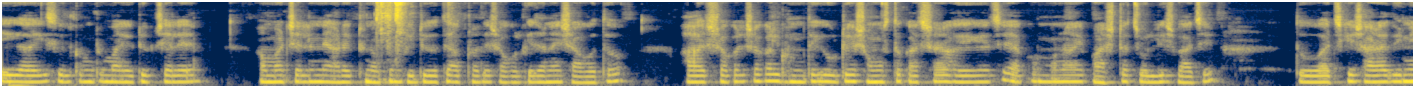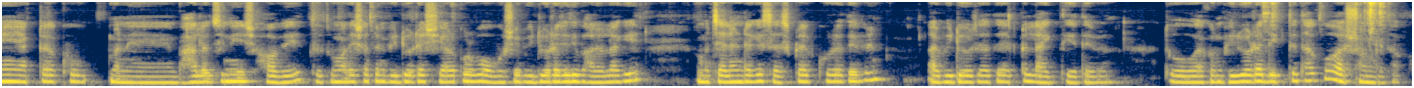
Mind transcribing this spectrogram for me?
এই guys welcome to my YouTube channel আমার চ্যানেলে আর একটি নতুন ভিডিওতে আপনাদের সকলকে জানাই স্বাগত। আর সকাল সকাল ঘুম থেকে উঠে সমস্ত কাজ সারা হয়ে গেছে। এখন মনে হয় পাঁচটা চল্লিশ বাজে। তো আজকে সারাদিনে একটা খুব মানে ভালো জিনিস হবে। তো তোমাদের সাথে আমি ভিডিওটা শেয়ার করব। অবশ্যই ভিডিওটা যদি ভালো লাগে, আমার চ্যানেলটাকে সাবস্ক্রাইব করে দেবেন আর ভিডিওটাতে একটা লাইক দিয়ে দেবেন। তো এখন ভিডিওটা দেখতে থাকো আর সঙ্গে থাকো।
